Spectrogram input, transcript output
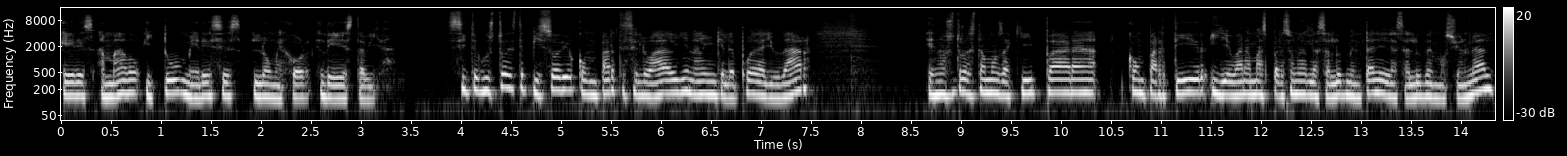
eres amado y tú mereces lo mejor de esta vida. Si te gustó este episodio, compárteselo a alguien, a alguien que le pueda ayudar. Eh, nosotros estamos aquí para compartir y llevar a más personas la salud mental y la salud emocional.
